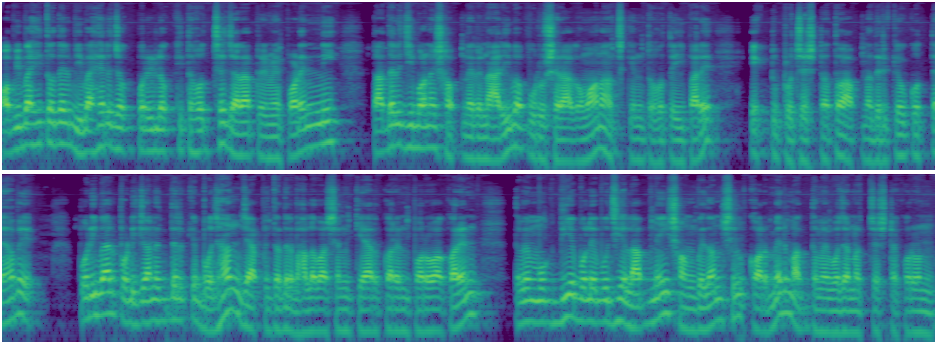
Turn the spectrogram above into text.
অবিবাহিতদের বিবাহের যোগ পরিলক্ষিত হচ্ছে যারা প্রেমে পড়েননি, তাদের জীবনে স্বপ্নের নারী বা পুরুষের আগমন আজ কিন্তু হতেই পারে। একটু প্রচেষ্টা তো আপনাদেরকেও করতে হবে। পরিবার পরিজনেরদেরকে বোঝান যে আপনি তাদের ভালোবাসেন, কেয়ার করেন, পরোয়া করেন। তবে মুখ দিয়ে বলে বুঝিয়ে লাভ নেই, সংবেদনশীল কর্মের মাধ্যমে বোঝানোর চেষ্টা করুন।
